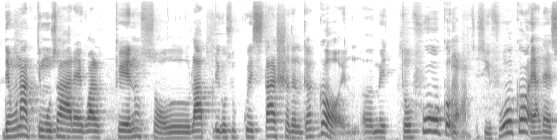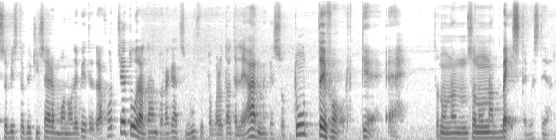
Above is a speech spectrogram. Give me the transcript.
Devo un attimo usare qualche, non so, l'applico su quest'ascia del gargoyle. Uh, metto fuoco, no, anzi sì, fuoco. E adesso, visto che ci servono le pietre della forgiatura, tanto ragazzi non sottovalutate le armi che sono tutte forti, eh. Sono una, sono una bestia queste armi.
